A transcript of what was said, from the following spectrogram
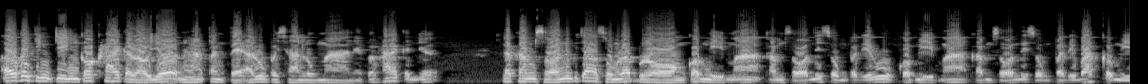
เอาก็จริง ๆ ก็คล้ายกับเราเยอะนะฮะตั้งแต่อรูปฌานลงมาเนี่ยก็คล้ายกันเยอะ และคำสอนที่พระเจ้าทรงรับรองก็มีมากคำสอนที่ทรงปฏิรูปก็มีมากคำสอนที่ทรงปฏิบัติก็มี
